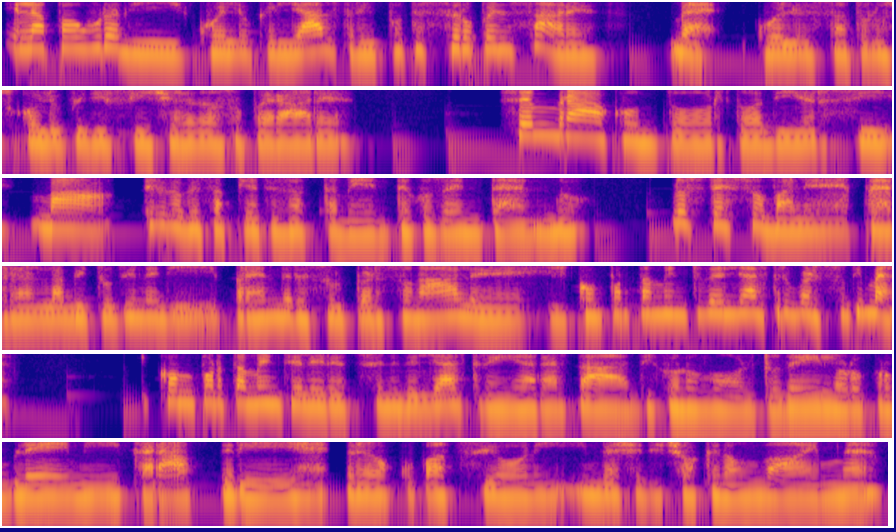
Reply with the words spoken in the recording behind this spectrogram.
E la paura di quello che gli altri potessero pensare. Beh, quello è stato lo scoglio più difficile da superare. Sembra contorto a dirsi, ma credo che sappiate esattamente cosa intendo. Lo stesso vale per l'abitudine di prendere sul personale il comportamento degli altri verso di me. I comportamenti e le reazioni degli altri in realtà dicono molto dei loro problemi, caratteri e preoccupazioni invece di ciò che non va in me.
